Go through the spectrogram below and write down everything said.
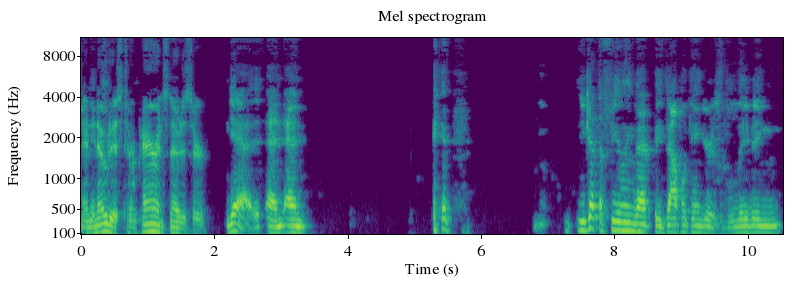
and noticed her parents notice her. Yeah, and and you get the feeling that the doppelganger is living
